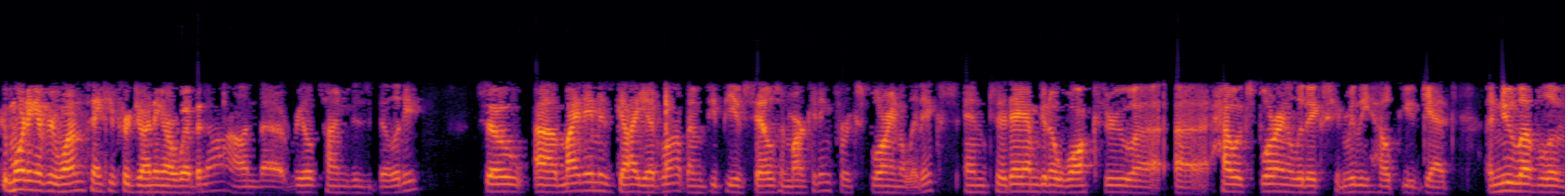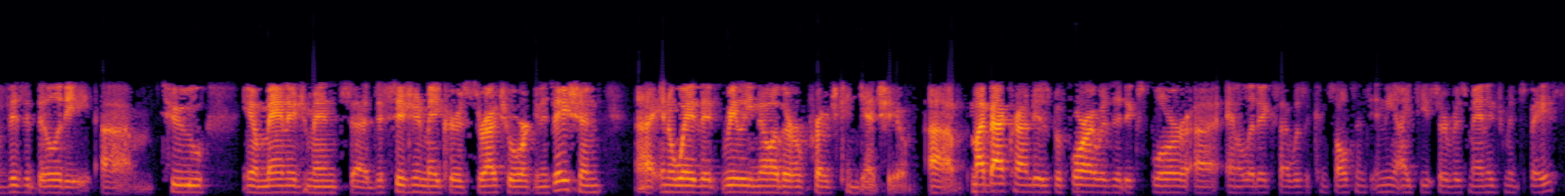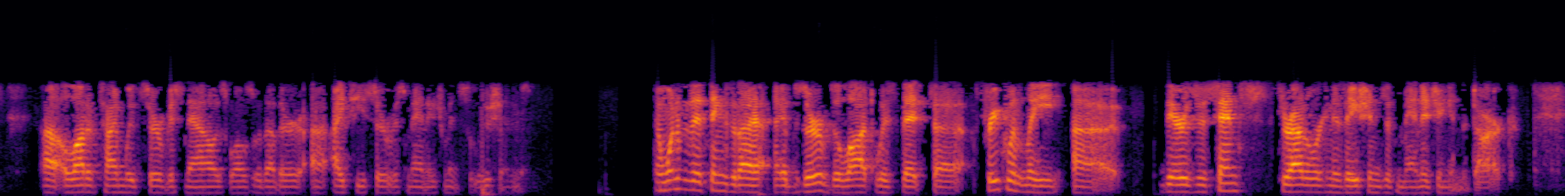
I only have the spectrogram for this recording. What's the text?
Good morning, everyone. Thank you for joining our webinar on uh, real-time visibility. So uh, my name is Guy Yedwab. I'm VP of Sales and Marketing for Explore Analytics. And today I'm going to walk through uh, uh, how Explore Analytics can really help you get a new level of visibility um, to you know, management, uh, decision makers throughout your organization uh, in a way that really no other approach can get you. Uh, my background is before I was at Explore uh, Analytics, I was a consultant in the IT service management space, uh, a lot of time with ServiceNow as well as with other uh, IT service management solutions. And one of the things that I, I observed a lot was that uh, frequently there's a sense throughout organizations of managing in the dark.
